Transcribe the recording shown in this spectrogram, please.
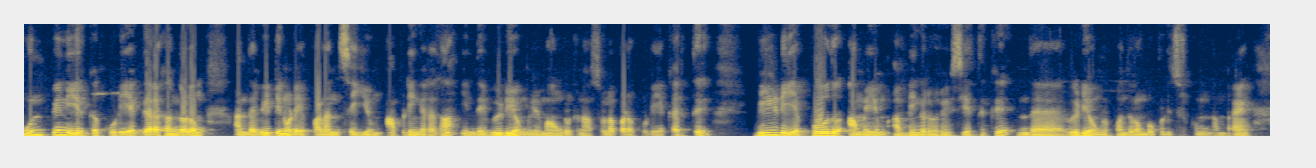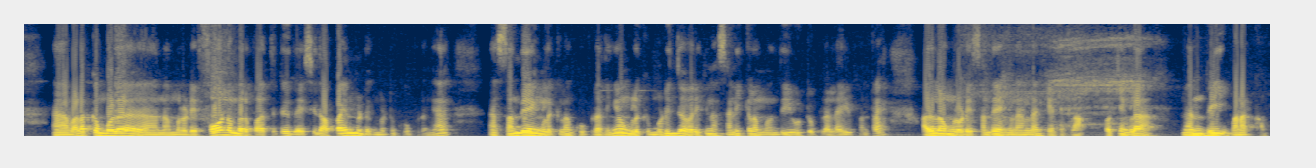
முன்பின் இருக்கக்கூடிய கிரகங்களும் அந்த வீட்டினுடைய பலன் செய்யும் அப்படிங்கிறதான் இந்த வீடியோ மூலிமா உங்களுக்கு நான் சொல்லப்படக்கூடிய கருத்து. வீடு எப்போது அமையும் அப்படிங்கிற ஒரு விஷயத்துக்கு இந்த வீடியோ உங்களுக்கு வந்து ரொம்ப பிடிச்சிருக்கும் நம்புகிறேன் வழக்கம் போல் நம்மளுடைய ஃபோன் நம்பர் பார்த்துட்டு தயவுசெய்து அப்பாயின்மெண்ட்டுக்கு மட்டும் கூப்பிடுங்க. சந்தேகங்களுக்கெல்லாம் கூப்பிடாதீங்க. உங்களுக்கு முடிஞ்ச வரைக்கும் நான் சனிக்கிழமை வந்து யூடியூப்பில் லைவ் பண்ணுறேன் அதில் உங்களுடைய சந்தேகங்கள்லாம் கேட்டுக்கலாம். ஓகேங்களா? நன்றி வணக்கம்.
